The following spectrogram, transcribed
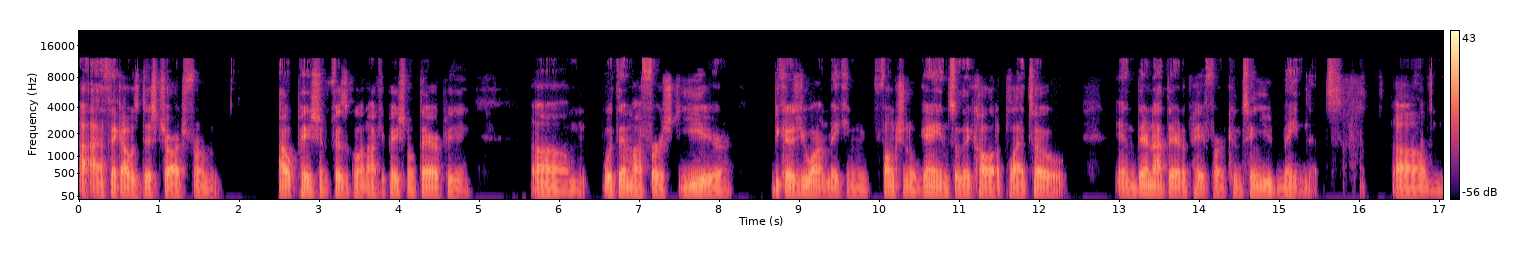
I, I think I was discharged from outpatient physical and occupational therapy um, within my first year because you aren't making functional gains. So they call it a plateau, and they're not there to pay for continued maintenance. Um,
